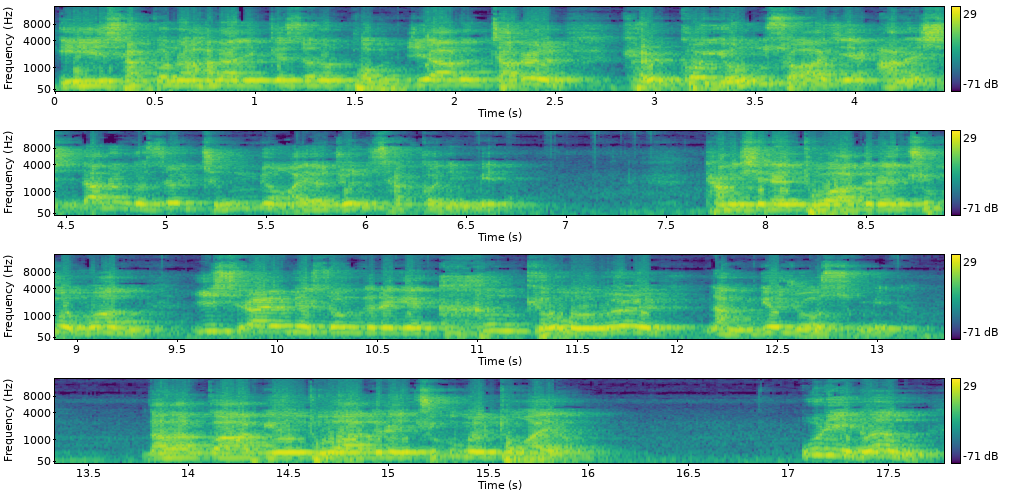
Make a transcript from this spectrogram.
이 사건은 하나님께서는 범죄하는 자를 결코 용서하지 않으신다는 것을 증명하여 준 사건입니다. 당신의 두 아들의 죽음은 이스라엘 백성들에게 큰 교훈을 남겨주었습니다. 나답과 아비의 두 아들의 죽음을 통하여 우리는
